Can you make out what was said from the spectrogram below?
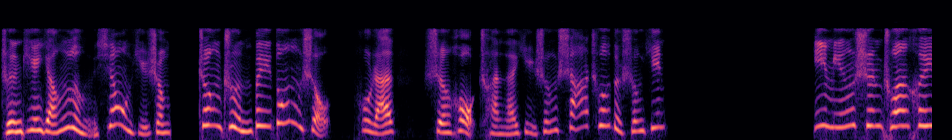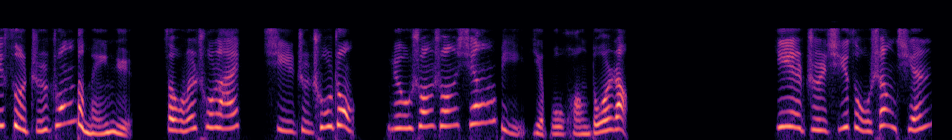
陈天阳冷笑一声，正准备动手，突然身后传来一声刹车的声音，一名身穿黑色直装的美女。走了出来，气质出众。柳双双相比也不遑多让。叶芷琪走上前，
